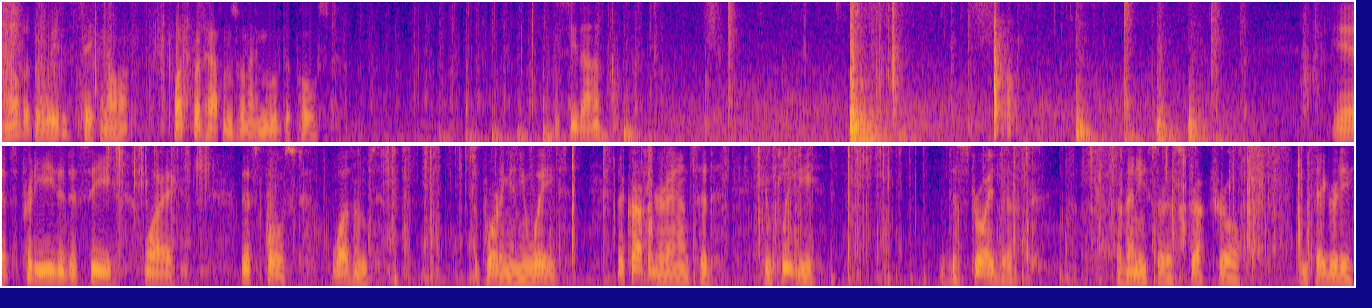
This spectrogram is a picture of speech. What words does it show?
now that the weight is taken off, watch what happens when I move the post. You see that? It's pretty easy to see why this post wasn't supporting any weight. The carpenter ants had completely destroyed this of any sort of structural integrity.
